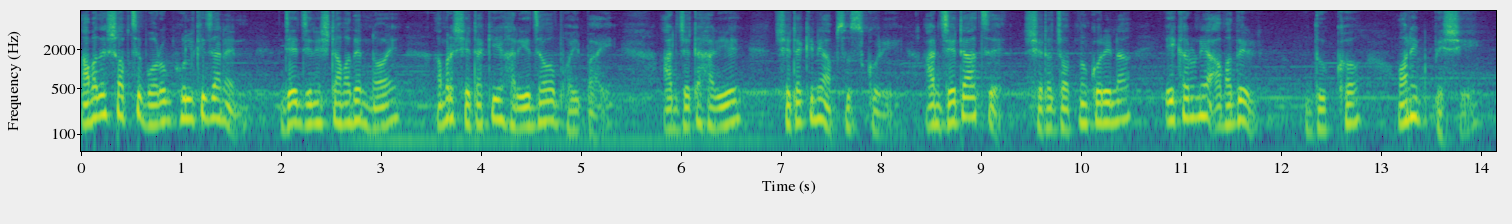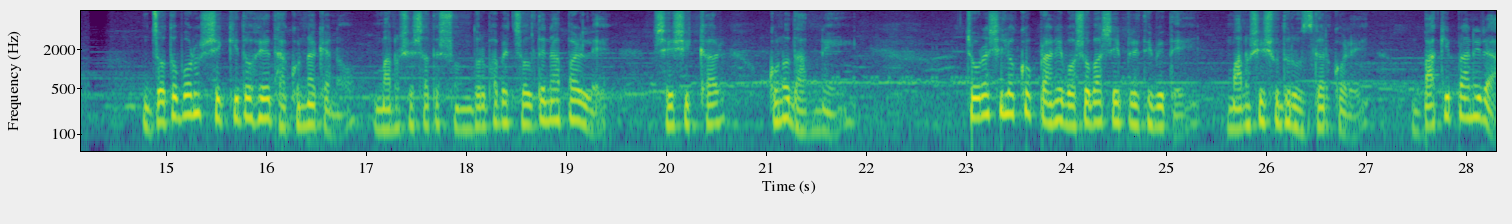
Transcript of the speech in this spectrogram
আমাদের সবচেয়ে বড় ভুল কি জানেন? যে জিনিসটা আমাদের নয়, আমরা সেটাকে হারিয়ে যাওয়া ভয় পাই। আর যেটা হারিয়ে সেটাকে নিয়ে আফসোস করি। আর যেটা আছে, সেটা যত্ন করি না। এই কারণে আমাদের দুঃখ অনেক বেশি। যত বড় শিক্ষিত হয়ে থাকুন না কেন, মানুষের সাথে সুন্দরভাবে চলতে না পারলে সেই শিক্ষার কোনো দাম নেই। চৌরাশি লক্ষ প্রাণী বসবাস এই পৃথিবীতে, মানুষই শুধু রোজগার করে। বাকি প্রাণীরা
